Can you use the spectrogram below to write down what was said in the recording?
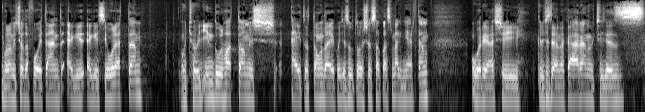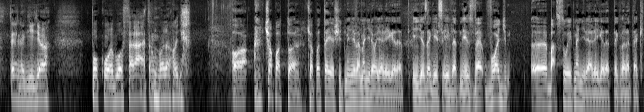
valami csoda folytán egész, jó lettem, úgyhogy indulhattam, és eljutottam odáig, hogy az utolsó szakaszt megnyertem. Óriási küzdelmek árán, úgyhogy ez tényleg így a pokolból felálltam valahogy. A csapattal, csapat teljesítményével mennyire vagy elégedett, így az egész évet nézve, vagy basszóik mennyire elégedettek veletek?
